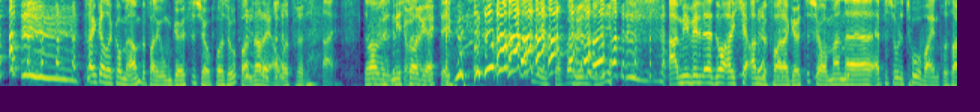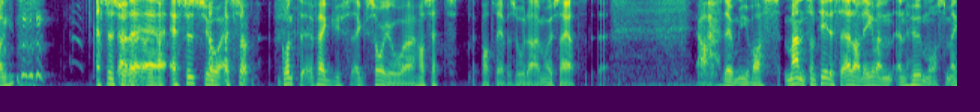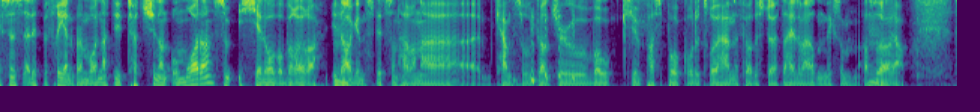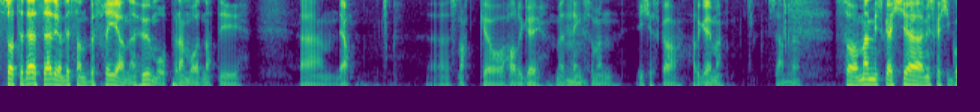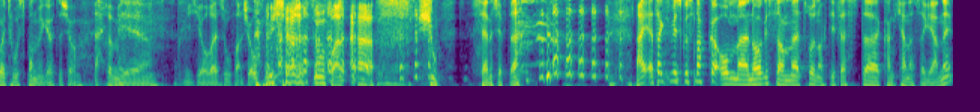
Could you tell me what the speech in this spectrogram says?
Tenk at det kom en anbefaling om Gaute-show på sofaen. Det hadde jeg aldri trodd. Nei. Det var vel, vi så Vi står på 109. Nei, vi vil eh, da ikke anbefale Gaute-show, men eh, episode to var interessant. Jeg syns jo det er Jeg syns jo jeg så, grunnen til, For jeg, jeg så jo eh, Har sett et par-tre episoder. Jeg må jo si at eh, Ja, det er jo mye vas. Men samtidig så er det allikevel en, humor som jeg syns er litt befriende på den måten at de toucher noen områder som ikke er lov å berøre i dagens litt sånn her uh, cancel culture, woke, pass på hvor du trår henne før du støter hele verden, liksom. Altså, ja. Så til det så er det jo en litt sånn befriende humor på den måten at de um, ja, eh, snakker og har det gøy med ting som en ikke skal ha det gøy med. Stemmer. Så, men vi skal, ikke, vi skal ikke gå i tospann med Gaute-show. Vi, Vi kjører sofaen-show. vi kjører sofaen. Sceneskifte. Nei, jeg tenkte vi skulle snakke om eh, noe som jeg tror nok de fleste kan kjenne seg igjen i.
